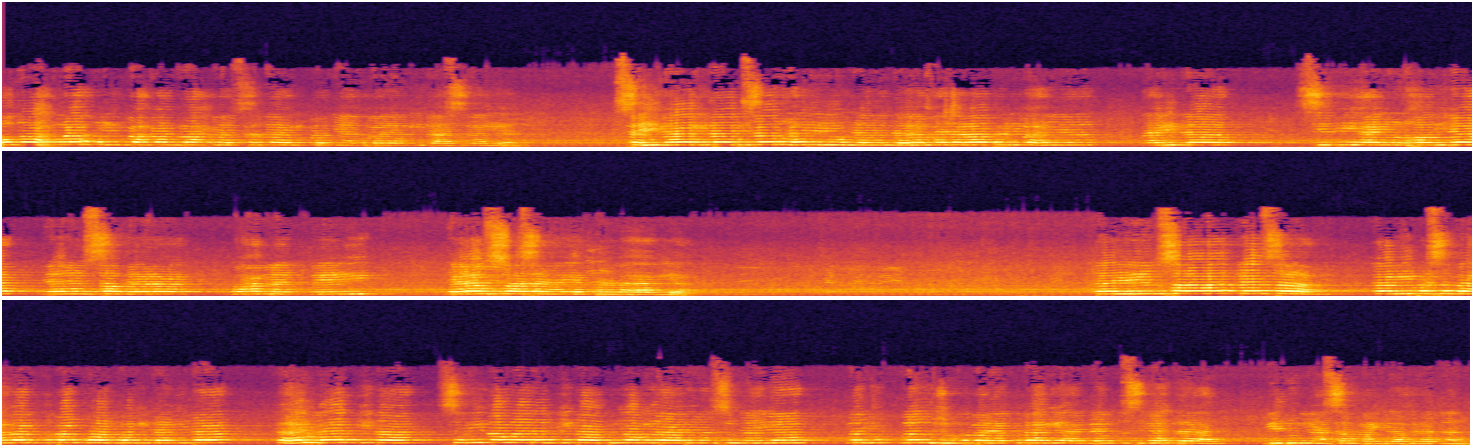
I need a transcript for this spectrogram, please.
Allah telah melimpahkan rahmat serta nikmatnya kepada kita sekalian. फिर रखना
